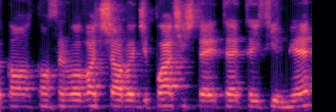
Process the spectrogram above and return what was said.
y, konserwować, trzeba będzie płacić tej, tej, tej firmie.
